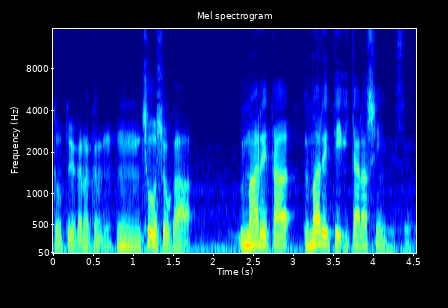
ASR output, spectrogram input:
トというか、なんか、うん、長所が生まれた、生まれていたらしいんですよね。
